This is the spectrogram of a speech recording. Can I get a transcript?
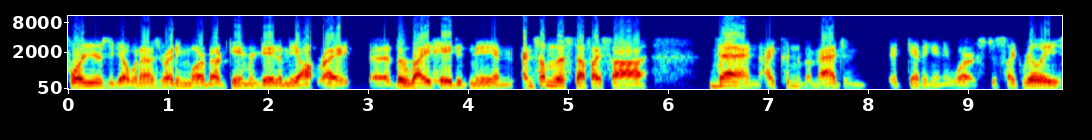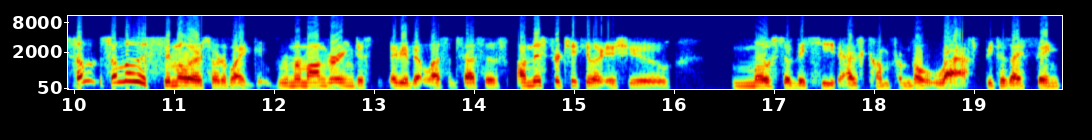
four years ago when I was writing more about Gamergate and the alt right, uh, the right hated me, and and some of the stuff I saw then, I couldn't have imagined it getting any worse. Just like really, some some of the similar sort of like rumor mongering, just maybe a bit less obsessive on this particular issue. Most of the heat has come from the left because I think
